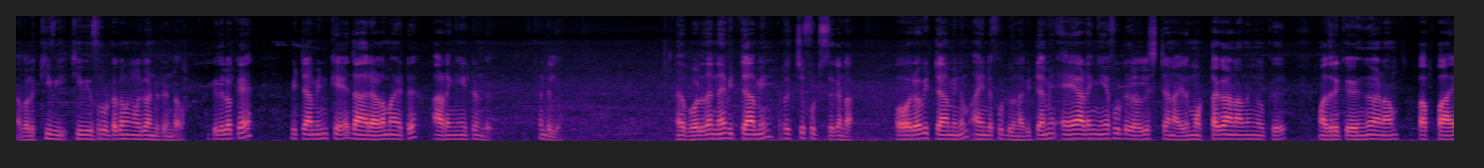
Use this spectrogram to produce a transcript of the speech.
അതുപോലെ കിവി കിവി ഫ്രൂട്ടൊക്കെ നിങ്ങൾ കണ്ടിട്ടുണ്ടാവും. അപ്പോൾ ഇതിലൊക്കെ വിറ്റാമിൻ കെ ധാരാളമായിട്ട് അടങ്ങിയിട്ടുണ്ട്. കണ്ടില്ലേ? അതുപോലെ തന്നെ വിറ്റാമിൻ റിച്ച് ഫുഡ്സ് കണ്ട. ഓരോ വിറ്റാമിനും അതിന്റെ ഫുഡുകളാണ് വിറ്റാമിൻ എ അടങ്ങിയ ഫുഡുകളുടെ ലിസ്റ്റാണ് അതിൽ മുട്ട കാണാം നിങ്ങൾക്ക് മധുരക്കിഴങ്ങ് കാണാം പപ്പായ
